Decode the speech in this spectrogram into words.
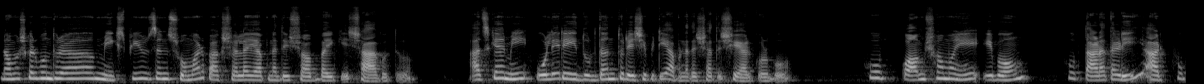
নমস্কার বন্ধুরা মিক্স ফিউশন সোমার পাকশালায় আপনাদের সবাইকে স্বাগত। আজকে আমি ওলের এই দুর্দান্ত রেসিপিটি আপনাদের সাথে শেয়ার করব। খুব কম সময়ে এবং খুব তাড়াতাড়ি আর খুব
